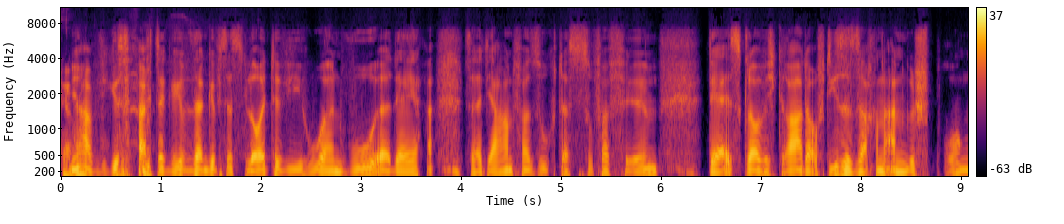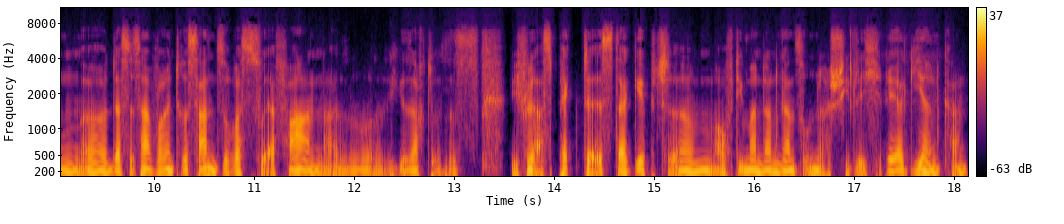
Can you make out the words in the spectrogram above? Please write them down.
Ja. ja, wie gesagt, dann gibt es Leute wie Huan Wu, äh, der ja seit Jahren versucht, das zu verfilmen. Der ist, glaube ich, gerade auf diese Sachen angesprungen. Äh, das ist einfach interessant, sowas zu erfahren. Also, wie gesagt, ist, wie viele Aspekte es da gibt, ähm, auf die man dann ganz unterschiedlich reagieren kann.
